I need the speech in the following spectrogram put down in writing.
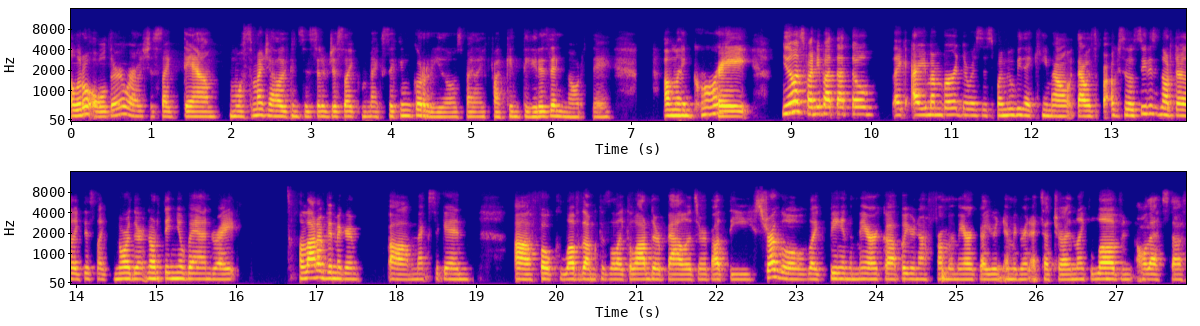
a little older where I was just like, damn, most of my childhood consisted of just like Mexican corridos by like fucking Tigres del Norte. I'm like, great. You know what's funny about that though? Like I remember there was this one movie that came out that was so Tigres del Norte are like this like northern norteño band, right? A lot of immigrant uh, Mexican uh, folk love them because like a lot of their ballads are about the struggle like being in America, but you're not from America, you're an immigrant, etc. And like love and all that stuff.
